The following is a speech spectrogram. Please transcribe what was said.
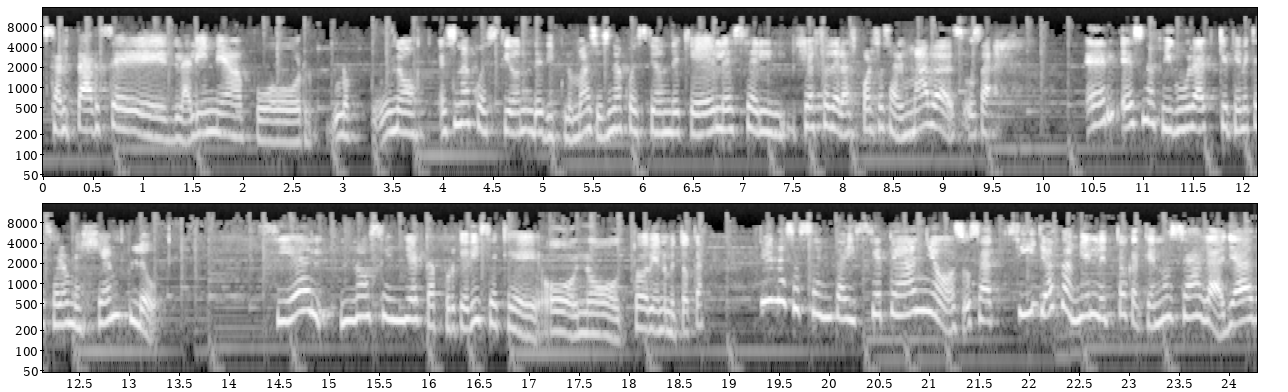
saltarse la línea por no, es una cuestión de diplomacia, es una cuestión de que él es el jefe de las Fuerzas Armadas, o sea, él es una figura que tiene que ser un ejemplo si él no se inyecta porque dice que, oh no, todavía no me toca, tiene 67 años, o sea, sí, ya también le toca que no se haga, ya,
